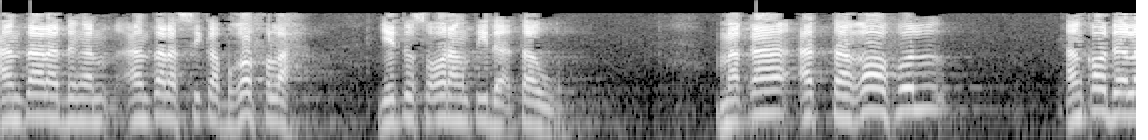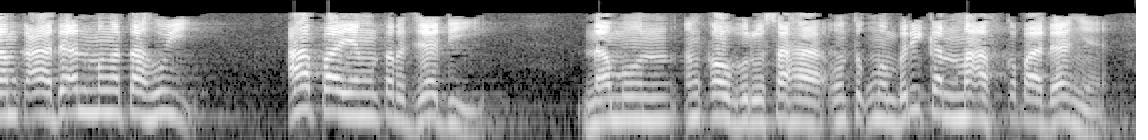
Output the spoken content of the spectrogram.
antara dengan antara sikap ghaflah yaitu seorang tidak tahu maka at-taghaful engkau dalam keadaan mengetahui apa yang terjadi. Namun engkau berusaha untuk memberikan maaf kepadanya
